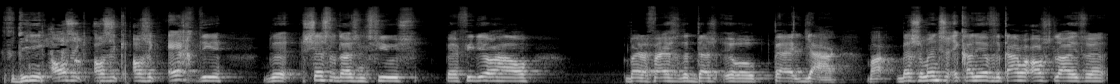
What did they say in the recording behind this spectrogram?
Verdien ik als ik, als ik, als ik echt die, de 60.000 views per video haal, bijna 50.000 euro per jaar. Maar beste mensen, ik ga nu even de camera afsluiten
